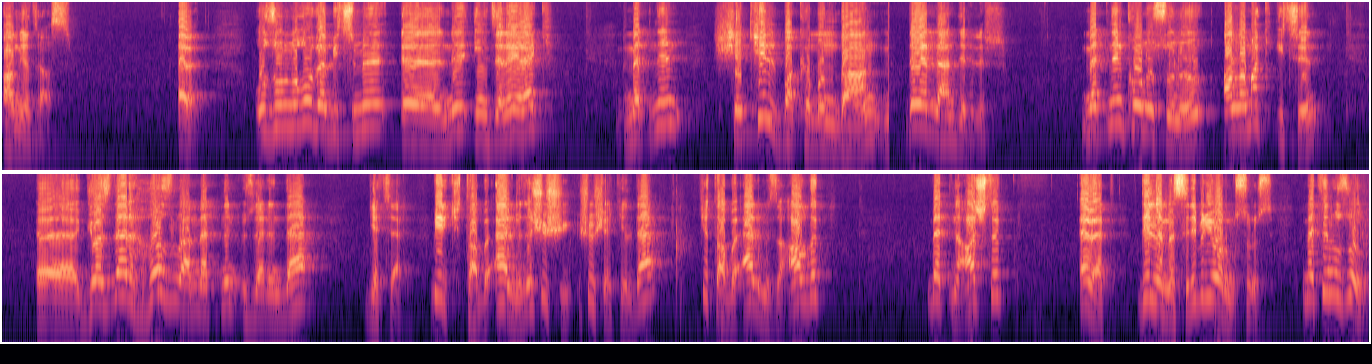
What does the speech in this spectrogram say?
anlayacağız. Evet. Uzunluğu ve biçimini inceleyerek metnin şekil bakımından değerlendirilir. Metnin konusunu anlamak için e, gözler hızla metnin üzerinde geçer. Bir kitabı elimize şu, şu, şekilde kitabı elimize aldık. Metni açtık. Evet. Dinlemesini biliyor musunuz? Metin uzun.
